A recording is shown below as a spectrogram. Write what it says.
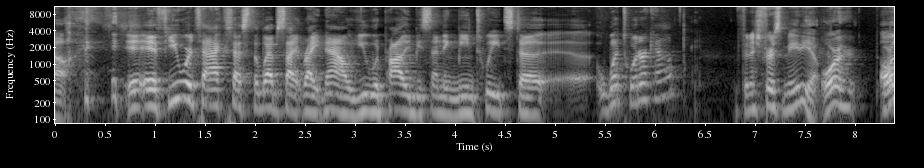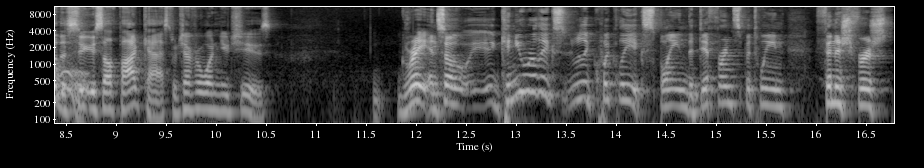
oh. If you were to access the website right now, you would probably be sending mean tweets to uh, what Twitter account? Finish First Media or or the Oh. Suit Yourself podcast, whichever one you choose. Great. And so, uh, can you really, really quickly explain the difference between Finish First,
